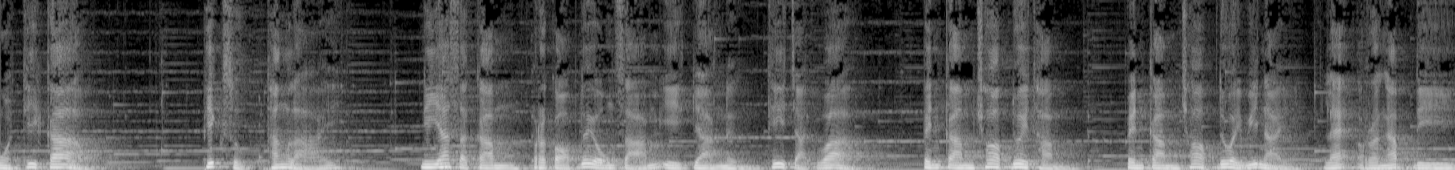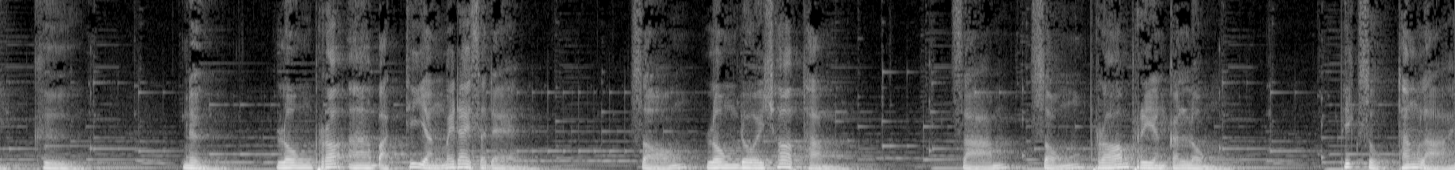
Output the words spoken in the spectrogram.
หมวดที่ 9 ภิกษุทั้งหลาย นิยสกรรมประกอบด้วยองค์สามอีกอย่างหนึ่งที่จัดว่า เป็นกรรมชอบด้วยธรรม เป็นกรรมชอบด้วยวินัยและระงับดีคือ 1. ลงเพราะอาบัติที่ยังไม่ได้แสดง 2. ลงโดยชอบธรรม 3. สงพร้อมเพรียงกันลง ภิกษุทั้งหลาย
